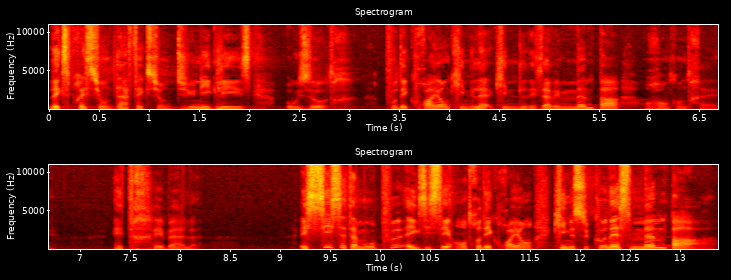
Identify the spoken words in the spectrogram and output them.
L'expression d'affection d'une Église aux autres pour des croyants qui ne les avaient même pas rencontrés est très belle. Et si cet amour peut exister entre des croyants qui ne se connaissent même pas,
